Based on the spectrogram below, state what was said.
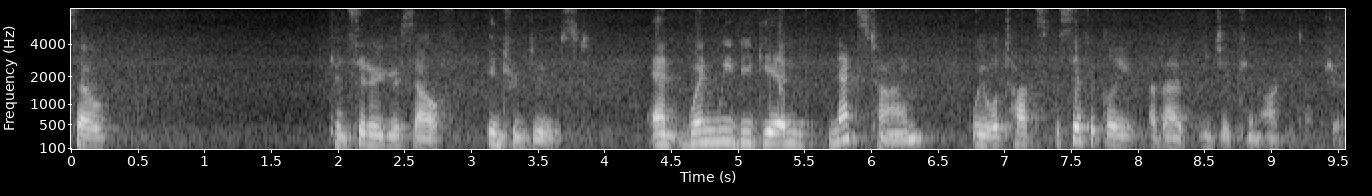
So consider yourself introduced. And when we begin next time, we will talk specifically about Egyptian architecture.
